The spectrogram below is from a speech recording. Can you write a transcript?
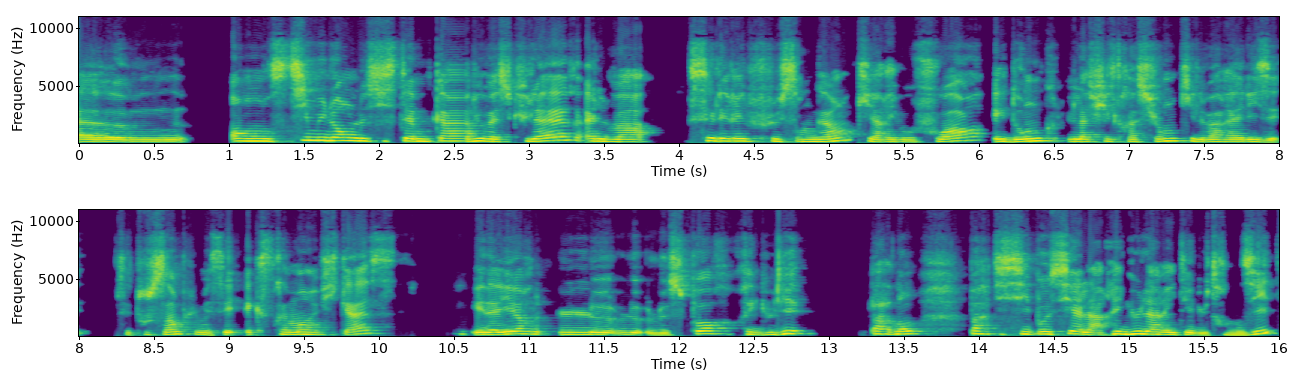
en stimulant le système cardiovasculaire, elle va accélérer le flux sanguin qui arrive au foie et donc la filtration qu'il va réaliser. C'est tout simple, mais c'est extrêmement efficace. Et d'ailleurs, le, le, le sport régulier pardon, participe aussi à la régularité du transit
